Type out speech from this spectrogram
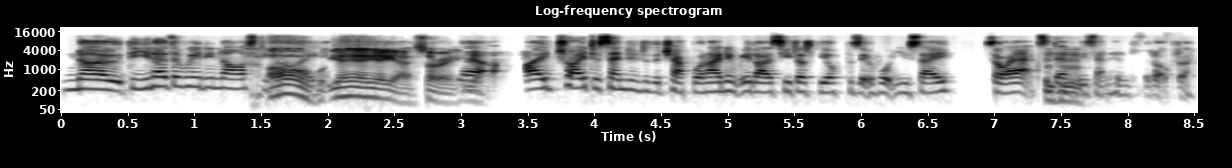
No, the, you know, the really nasty guy. oh, yeah, yeah, yeah, yeah. Sorry. yeah, Yeah. I tried to send him to the chapel and I didn't realize he does the opposite of what you say. So I Mm-hmm. accidentally sent him to the doctor.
